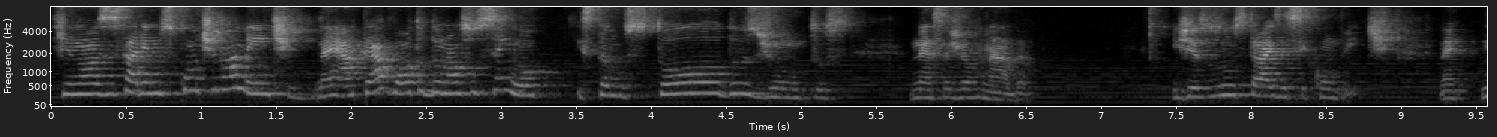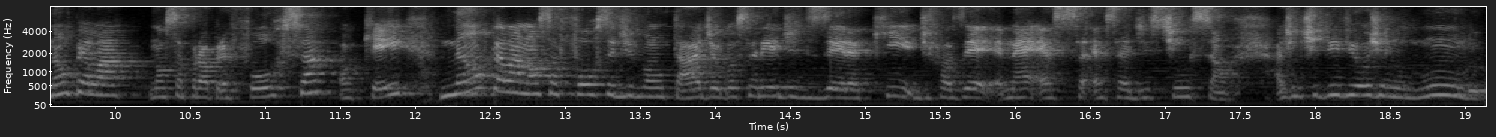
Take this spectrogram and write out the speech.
que nós estaremos continuamente, né? Até a volta do nosso Senhor. Estamos todos juntos nessa jornada. E Jesus nos traz esse convite né? Não pela nossa própria força, ok? Não pela nossa força de vontade. Eu gostaria de dizer aqui, de fazer né, essa, essa distinção. A gente vive hoje num mundo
